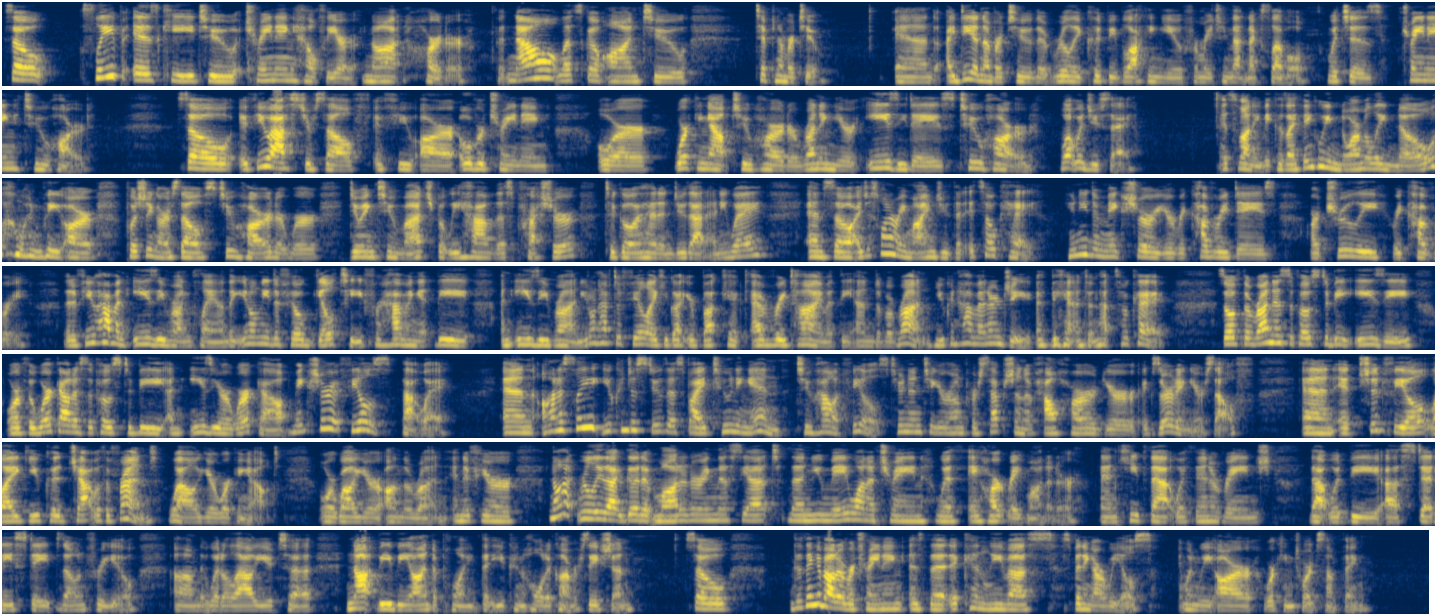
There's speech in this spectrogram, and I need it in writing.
So, sleep is key to training healthier, not harder. But now let's go on to tip number two and idea number two that really could be blocking you from reaching that next level, which is training too hard. So if you asked yourself if you are overtraining or working out too hard or running your easy days too hard, what would you say? It's funny because I think we normally know when we are pushing ourselves too hard or we're doing too much, but we have this pressure to go ahead and do that anyway. And so I just want to remind you that it's okay. You need to make sure your recovery days are truly recovery that if you have an easy run plan that you don't need to feel guilty for having it be an easy run you don't have to feel like you got your butt kicked every time at the end of a run you can have energy at the end and that's okay so if the run is supposed to be easy or if the workout is supposed to be an easier workout make sure it feels that way and honestly, you can just do this by tuning in to how it feels. Tune into your own perception of how hard you're exerting yourself. And it should feel like you could chat with a friend while you're working out or while you're on the run. And if you're not really that good at monitoring this yet, then you may want to train with a heart rate monitor and keep that within a range that would be a steady state zone for you um, that would allow you to not be beyond a point that you can hold a conversation. So, the thing about overtraining is that it can leave us spinning our wheels when we are working towards something.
